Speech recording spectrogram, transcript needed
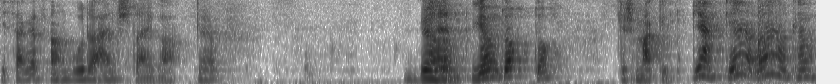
ich sage jetzt mal, ein guter Einsteiger. Ja. Gin. ja doch, doch. Geschmacklich. Ja, ja, ja, klar.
